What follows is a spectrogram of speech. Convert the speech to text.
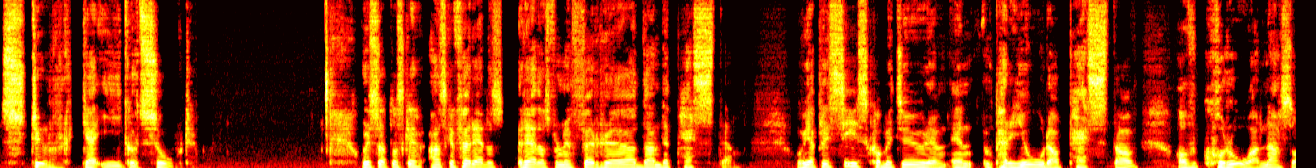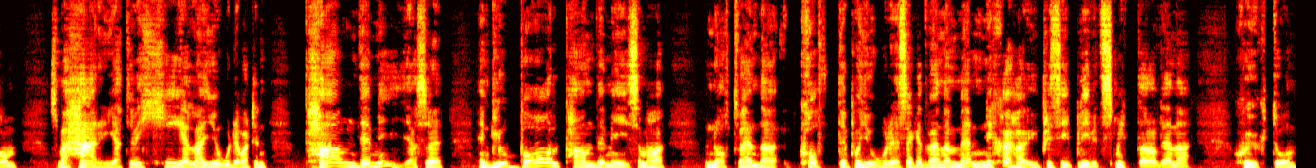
styrka i Guds ord. Och det är så att ska, han ska rädda oss, från den förödande pesten. Och vi har precis kommit ur en, en, en, period av pest, av, av corona som, som har härjat över hela jorden. Det har varit en pandemi, alltså en global pandemi som har nått varenda kotte på jorden. Säkert varenda människa har i princip blivit smittad av denna sjukdom.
